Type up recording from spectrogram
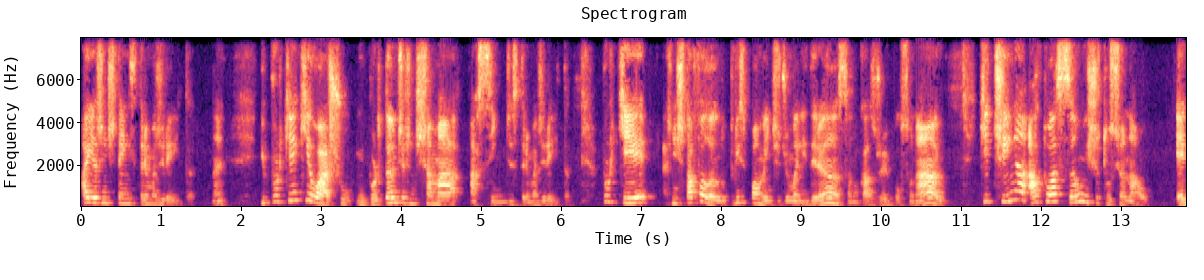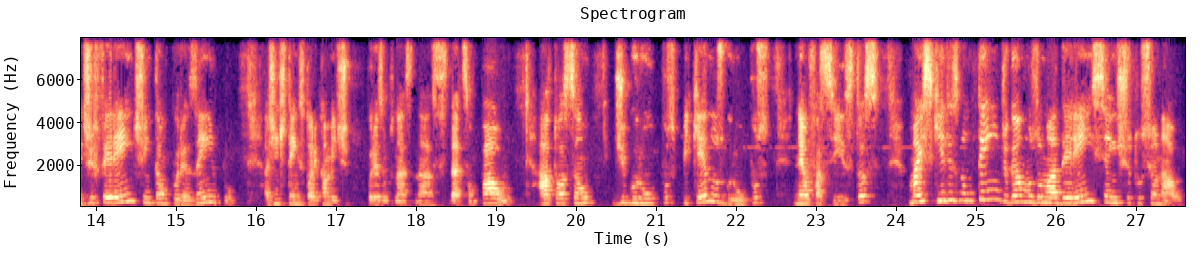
aí a gente tem extrema direita, né? E por que que eu acho importante a gente chamar assim de extrema direita? Porque a gente está falando principalmente de uma liderança, no caso de Jair Bolsonaro, que tinha atuação institucional, é diferente, então, por exemplo, a gente tem historicamente, por exemplo, na, na cidade de São Paulo, a atuação de grupos, pequenos grupos neofascistas, mas que eles não têm, digamos, uma aderência institucional.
